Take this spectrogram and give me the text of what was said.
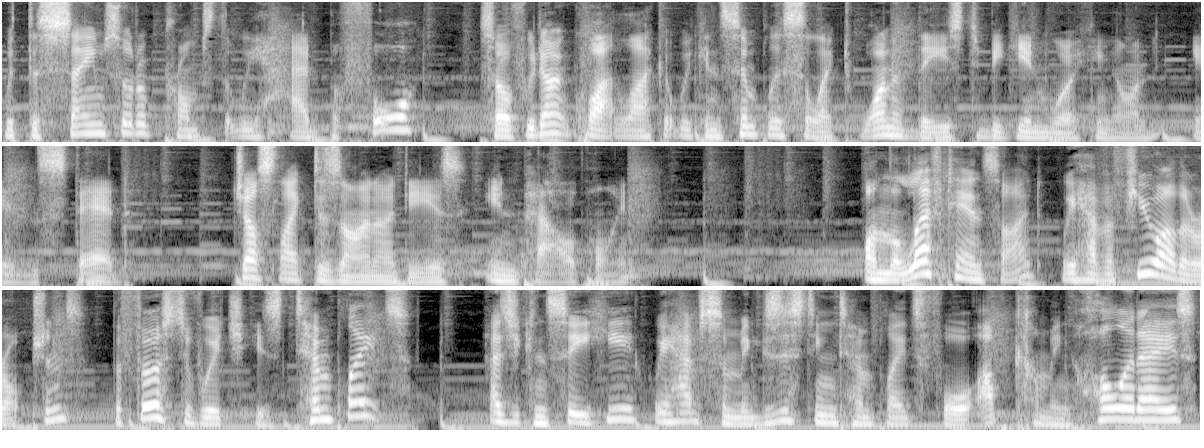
with the same sort of prompts that we had before. So if we don't quite like it, we can simply select one of these to begin working on instead, just like design ideas in PowerPoint. On the left hand side, we have a few other options, the first of which is templates, as you can see here, we have some existing templates for upcoming holidays,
